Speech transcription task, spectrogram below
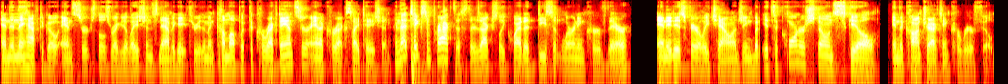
and then they have to go and search those regulations, navigate through them, and come up with the correct answer and a correct citation. And that takes some practice. There's actually quite a decent learning curve there, and it is fairly challenging, but it's a cornerstone skill in the contracting career field.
